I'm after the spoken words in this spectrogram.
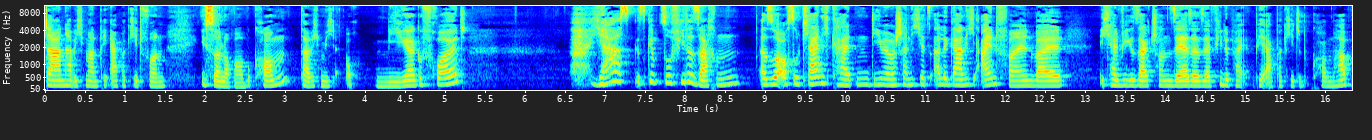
Dann habe ich mal ein PR-Paket von Yves Saint Laurent bekommen. Da habe ich mich auch mega gefreut. Ja, es, es gibt so viele Sachen, also auch so Kleinigkeiten, die mir wahrscheinlich jetzt alle gar nicht einfallen, weil ich halt, wie gesagt, schon sehr, sehr, sehr viele PA-Pakete bekommen habe.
